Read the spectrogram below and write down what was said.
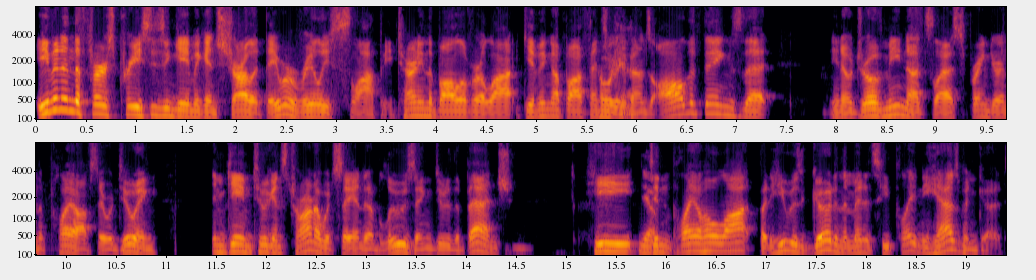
Even in the first preseason game against Charlotte, they were really sloppy, turning the ball over a lot, giving up offensive Oh, yeah. rebounds, all the things that you know drove me nuts last spring during the playoffs. They were doing in game two against Toronto, which they ended up losing due to the bench. He Yep. didn't play a whole lot, but he was good in the minutes he played, and he has been good.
